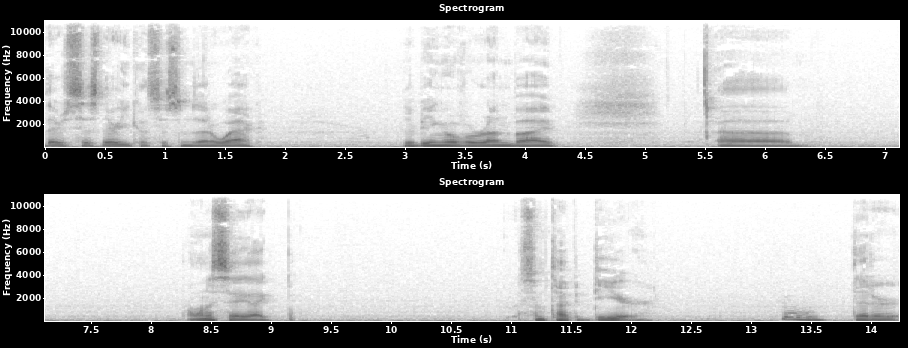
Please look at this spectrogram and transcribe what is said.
their their ecosystem's out of whack. They're being overrun by. Uh, I want to say like some type of deer Hmm. that are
